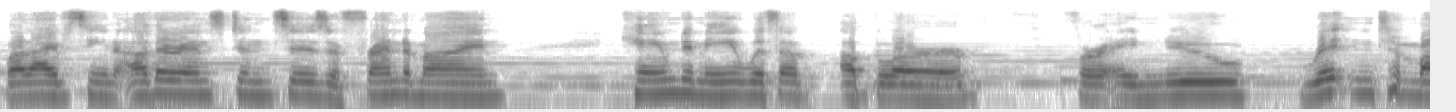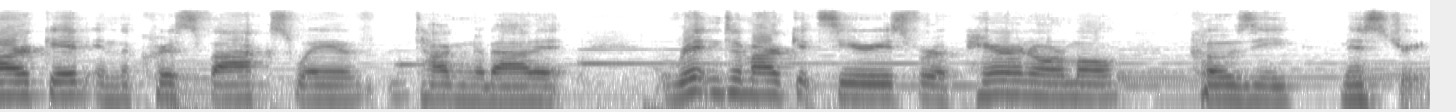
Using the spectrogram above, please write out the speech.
But I've seen other instances. A friend of mine came to me with a, a blurb for a new written to market in the Chris Fox way of talking about it, written to market series for a paranormal cozy mystery.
